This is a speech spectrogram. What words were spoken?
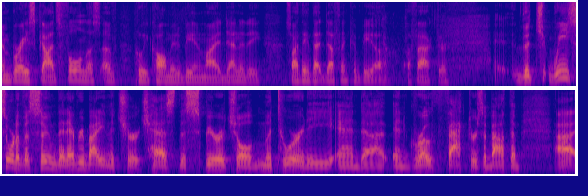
embrace God's fullness of who he called me to be in my identity. So I think that definitely could be a, a factor the, we sort of assume that everybody in the church has the spiritual maturity and, uh, and growth factors about them. Uh,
